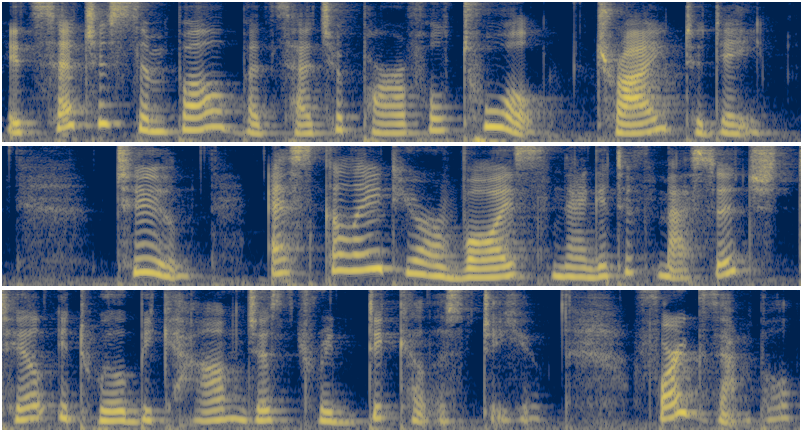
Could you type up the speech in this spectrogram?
It's such a simple but such a powerful tool. Try today. 2. Escalate your voice negative message till it will become just ridiculous to you. For example,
